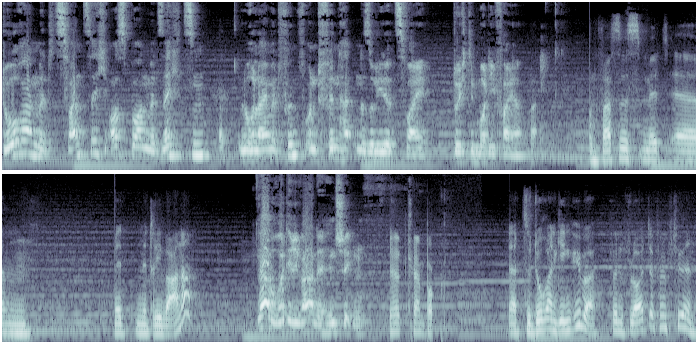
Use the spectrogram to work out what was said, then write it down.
Doran mit 20, Osborne mit 16, Lorelei mit 5 und Finn hat eine solide 2 durch den Modifier. Und was ist mit, ähm, mit, mit Rivana? Na, wo wollt ihr Rivana denn hinschicken? Der hat keinen Bock. Ja, zu Doran gegenüber. Fünf Leute, fünf Türen.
